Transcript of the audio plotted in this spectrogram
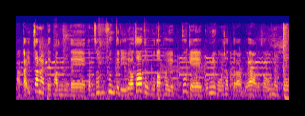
아까 입장할 때 봤는데 남성분들이 여자들보다 더 예쁘게 꾸미고 오셨더라고요. 그래서 오늘 또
